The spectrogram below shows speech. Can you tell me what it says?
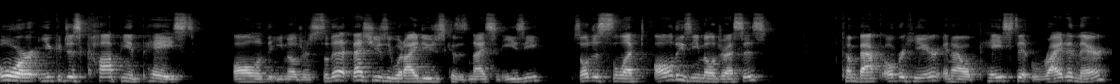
Or you could just copy and paste all of the email addresses. So that that's usually what I do just because it's nice and easy. So I'll just select all these email addresses come back over here and I will paste it right in there.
